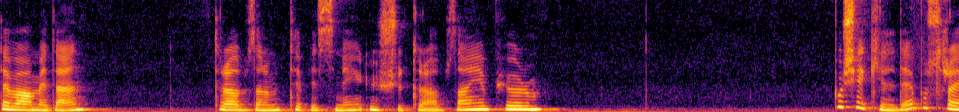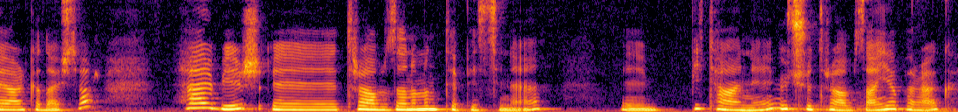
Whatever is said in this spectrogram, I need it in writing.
Devam eden trabzanımın tepesine üçlü trabzan yapıyorum. Bu şekilde bu sırayı arkadaşlar her bir e, trabzanımın tepesine e, bir tane üçlü trabzan yaparak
